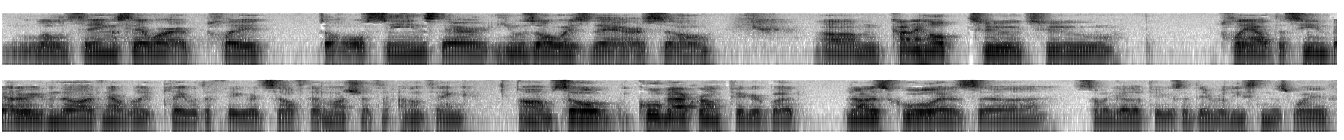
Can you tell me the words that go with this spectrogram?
little things there where I played the whole scenes there, he was always there. So, um, kind of helped to to play out the scene better. Even though I've never really played with the figure itself that much. I, th- I don't think. Um, so cool background figure, but not as cool as uh, some of the other figures that they released in this wave.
